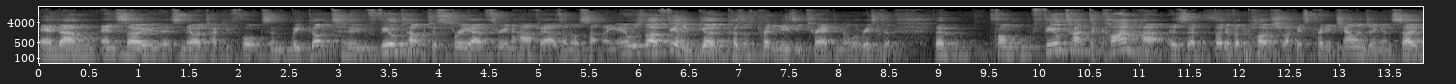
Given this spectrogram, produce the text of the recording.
And, um, and so it's in the Otaki Forks, and we got to field hut, which is three, uh, three and a half hours or something, and it was like feeling good because it's pretty easy track and all the rest of it. The, from field hut to Kime Hut is a bit of a push, like it's pretty challenging. And so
